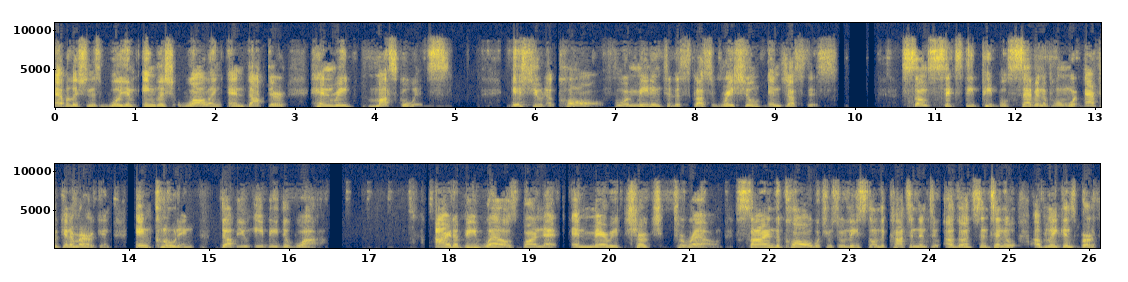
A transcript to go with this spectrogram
abolitionists, William English Walling and Dr. Henry Moskowitz, issued a call for a meeting to discuss racial injustice. Some 60 people, seven of whom were African American, including W.E.B. Du Bois, Ida B. Wells Barnett, and Mary Church Terrell, signed the call, which was released on the continental uh, the centennial of Lincoln's birth.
